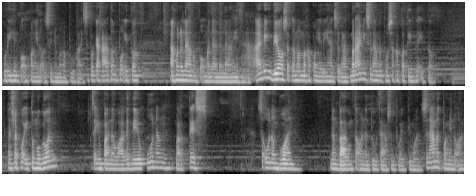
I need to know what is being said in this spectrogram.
Purihin po ang Panginoon sa inyong mga buhay. Sa pagkakataon po ito, ako na lamang po mananalangin. Aming Diyos at namang makapangyarihan sa lahat. Maraming salamat po sa kapatid na ito. Na siya po ay tumugon sa iyong panawagan ngayong unang Martes sa unang buwan ng bagong taon ng 2021. Salamat Panginoon.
